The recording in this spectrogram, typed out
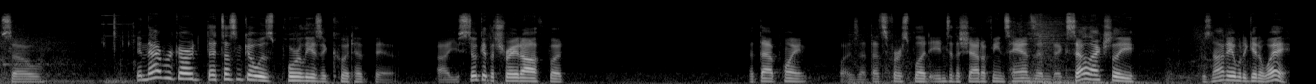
So, in that regard, that doesn't go as poorly as it could have been. Uh, you still get the trade-off, but at that point, what is that? That's First Blood into the Shadow Fiend's hands, and Excel actually was not able to get away.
